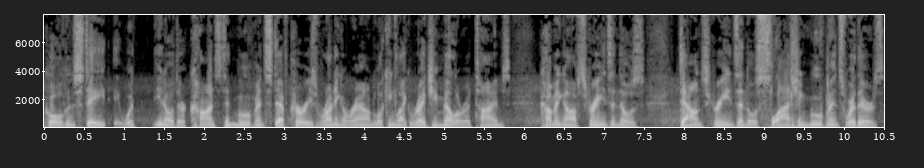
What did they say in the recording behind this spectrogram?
Golden State with you know their constant movement. Steph Curry's running around looking like Reggie Miller at times, coming off screens, and those down screens and those slashing movements where there's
